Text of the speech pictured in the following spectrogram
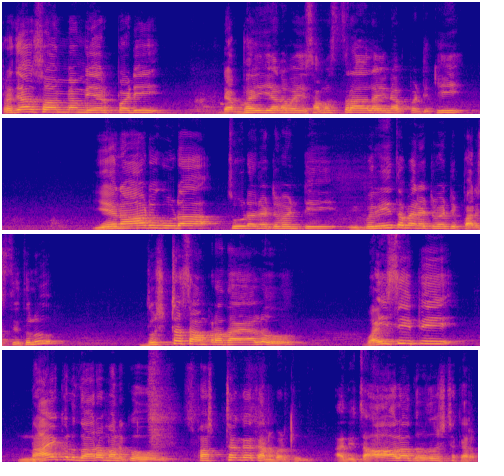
ప్రజాస్వామ్యం ఏర్పడి డెబ్భై ఎనభై సంవత్సరాలు అయినప్పటికీ ఏనాడు కూడా చూడనటువంటి విపరీతమైనటువంటి పరిస్థితులు దుష్ట సాంప్రదాయాలు వైసీపీ నాయకుల ద్వారా మనకు స్పష్టంగా కనబడుతుంది. అది చాలా దురదృష్టకరం.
